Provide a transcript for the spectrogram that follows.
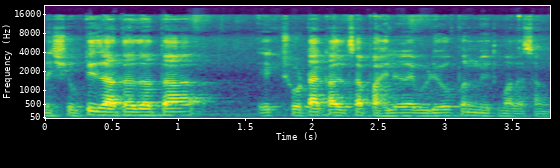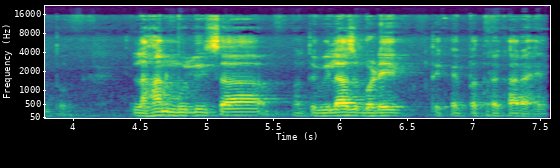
आणि शेवटी जाता जाता एक छोटा कालचा पाहिलेला व्हिडिओ पण मी तुम्हाला सांगतो. लहान मुलीचा विलास बडे ते काही पत्रकार आहेत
